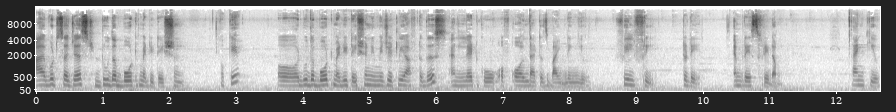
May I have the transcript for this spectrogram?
I would suggest do the boat meditation. Okay, uh, do the boat meditation immediately after this and let go of all that is binding you. Feel free today. Embrace freedom. Thank you.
